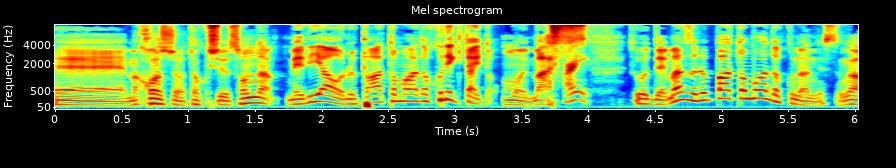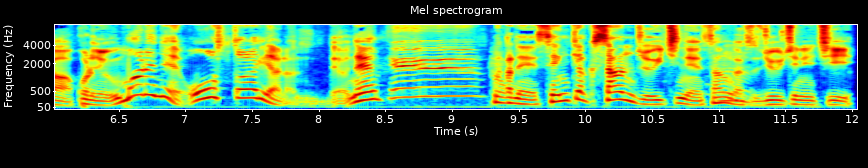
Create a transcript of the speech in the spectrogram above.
えーまあ、今週の特集そんなメディアをルパート・マードックでいきたいと思います。はい。ということでまずルパート・マードックなんですがこれね生まれねオーストラリアなんだよね。なんかね1931年3月11日、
